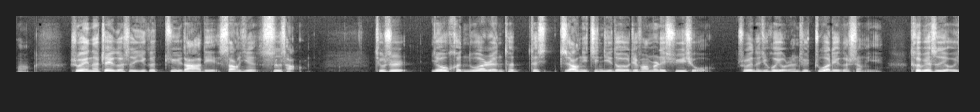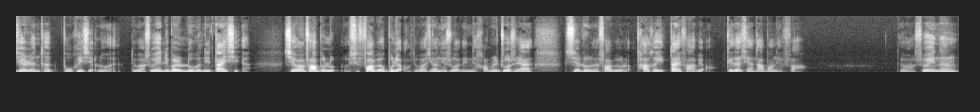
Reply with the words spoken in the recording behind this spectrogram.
啊。所以呢，这个是一个巨大的商业市场，就是有很多人，他他只要你晋级，都有这方面的需求，所以呢，就会有人去做这个生意。特别是有一些人，他不会写论文，对吧？所以里边有论文的代写。写完发表论发表不了，对吧？像你说的，你好不容易做实验，写论文发表了，他可以代发表，给他钱，他帮你发，对吧？所以呢，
